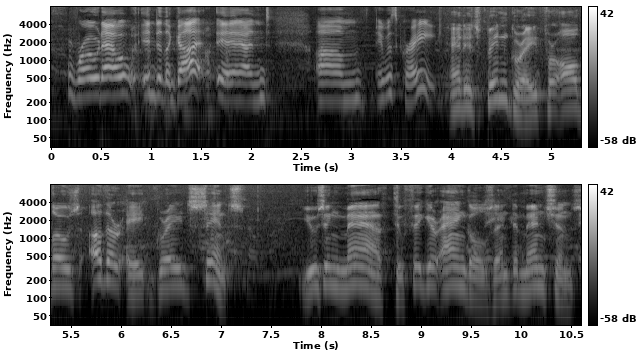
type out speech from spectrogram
rode out into the gut and um, it was great. And it's been great for all those other eight grades since, using math to figure angles and dimensions,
